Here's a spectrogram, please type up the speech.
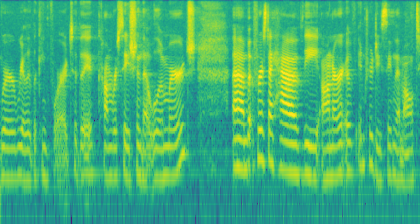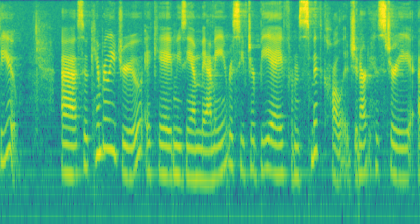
we're really looking forward to the conversation that will emerge. Um, but first, I have the honor of introducing them all to you. Uh, so Kimberly Drew, aka Museum Mammy, received her BA from Smith College in Art History uh,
